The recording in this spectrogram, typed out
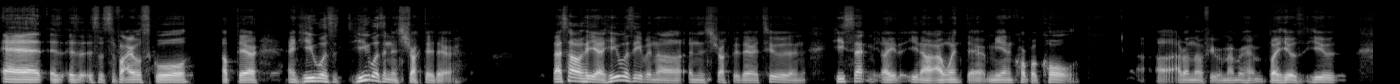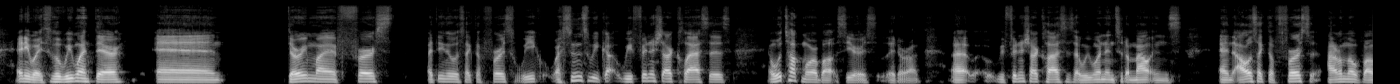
and it's, it's a survival school up there. And he was he was an instructor there. That's how yeah he was even uh, an instructor there too. And he sent me like you know I went there. Me and Corporal Cole. Uh, I don't know if you remember him, but he was he was. Anyway, so we went there, and during my first, I think it was like the first week. As soon as we got we finished our classes, and we'll talk more about Sears later on. Uh, we finished our classes and we went into the mountains. And I was like the first. I don't know if I,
